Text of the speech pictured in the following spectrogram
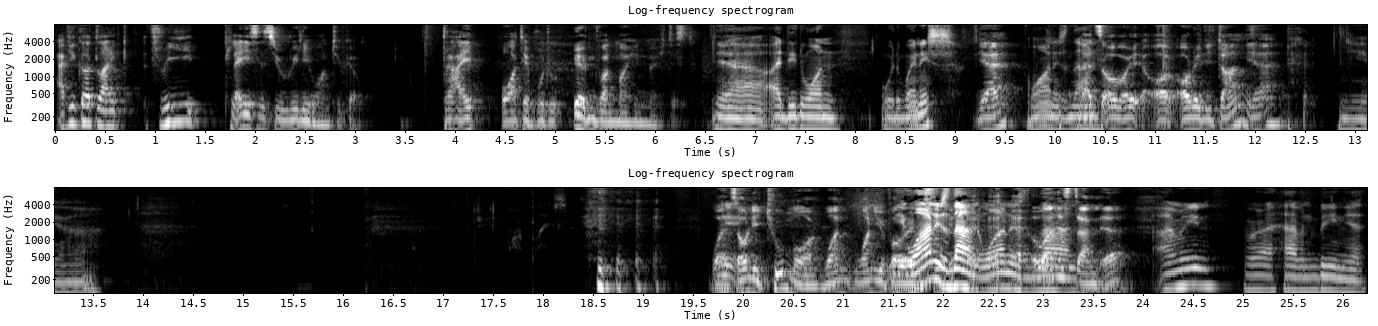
have you got like three places you really want to go? Drei Orte, wo du irgendwann mal hin möchtest. Yeah, I did one with Venice. Yeah, One is done. that's already already done. Yeah. Yeah. Three more places. Well, it's only two more. One, one you've Yeah, already. one is done, one is done. one is done. Yeah. I mean, where I haven't been yet.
